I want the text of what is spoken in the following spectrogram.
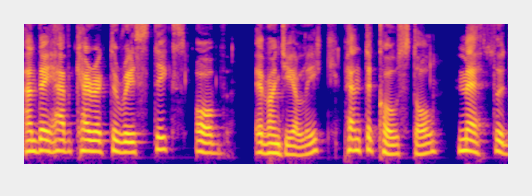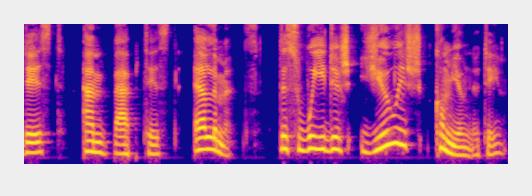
and they have characteristics of evangelic, Pentecostal, Methodist, and Baptist elements. The Swedish Jewish community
